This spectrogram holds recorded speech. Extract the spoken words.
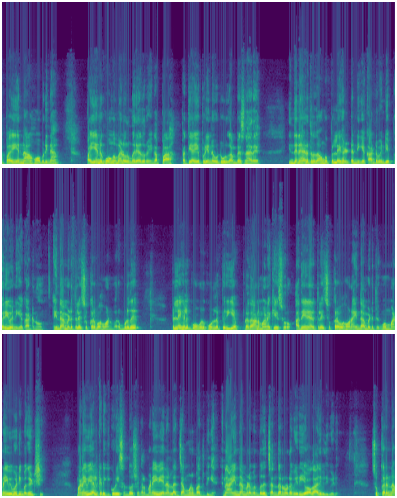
அப்போ என்ன ஆகும் அப்படின்னா பையனுக்கும் உங்கள் மேலே ஒரு மரியாதை வரும். எங்கள் அப்பா பத்தியா எப்படி என்னை விட்டு கொடுக்காமல் பேசினாரு? இந்த நேரத்தில் தான் உங்கள் பிள்ளைகள்கிட்ட நீங்கள் காட்ட வேண்டிய பரிவை நீங்கள் காட்டணும். ஐந்தாம் இடத்துல சுக்கர பகவான் வரும்பொழுது பிள்ளைகளுக்கும் உங்களுக்கும் உள்ள பெரிய பிரதானமான கேஸ் வரும். அதே நேரத்தில் சுக்கர பகவான் ஐந்தாம் இடத்துக்கு மனைவி வழி மகிழ்ச்சி. மனைவியால் கிடைக்கக்கூடிய சந்தோஷங்கள் மனைவியை நல்லா ஜம்முன்னு பார்த்துப்பீங்க. ஏன்னா ஐந்தாம் இடம் என்பது சந்திரனோட வீடு யோகாதிபதி வீடு. சுக்கரன்னா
